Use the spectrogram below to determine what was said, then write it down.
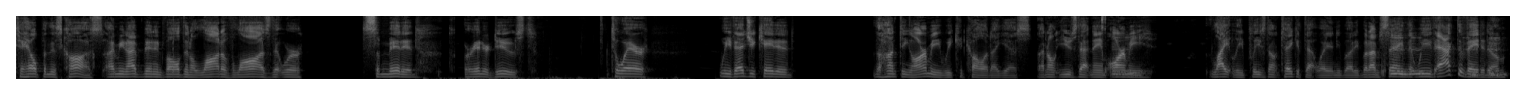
to help in this cause? I mean, I've been involved in a lot of laws that were submitted or introduced to where we've educated the hunting army, we could call it, I guess. I don't use that name mm-hmm. army lightly. Please don't take it that way, anybody. But I'm saying that mm-hmm. we've activated them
